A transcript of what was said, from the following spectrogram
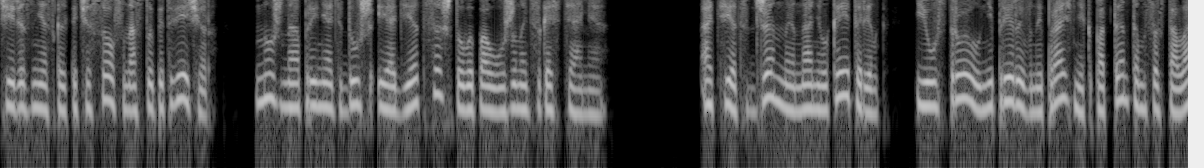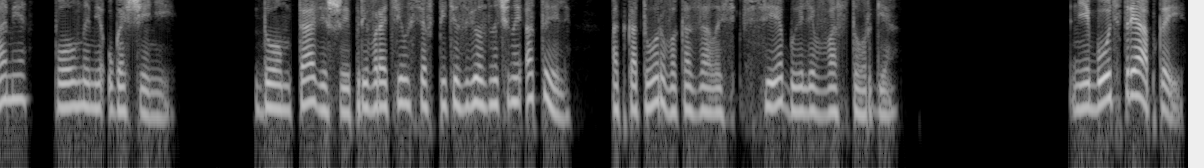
Через несколько часов наступит вечер. Нужно принять душ и одеться, чтобы поужинать с гостями. Отец Дженны нанял кейтеринг и устроил непрерывный праздник под тентом со столами, полными угощений. Дом Тавиши превратился в пятизвездочный отель, от которого, казалось, все были в восторге. «Не будь тряпкой!»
